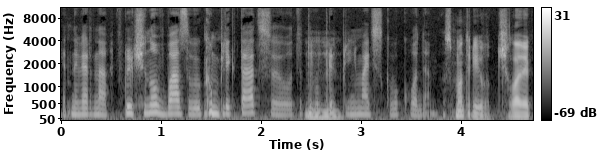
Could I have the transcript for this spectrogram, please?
это наверное, включено в базовую комплектацию вот этого mm-hmm. предпринимательского кода. Смотри, вот человек,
